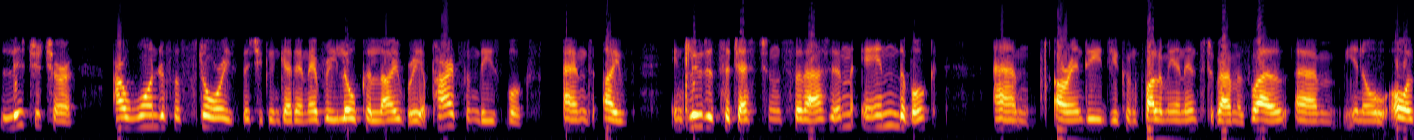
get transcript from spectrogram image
literature are wonderful stories that you can get in every local library apart from these books. And I've included suggestions for that in in the book. Um, or indeed, you can follow me on Instagram as well. Um, you know, all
